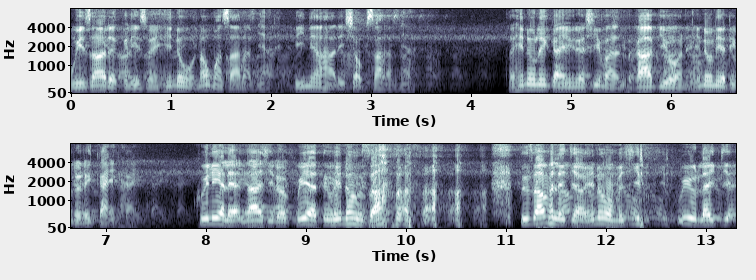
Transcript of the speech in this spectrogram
ဝေစားတဲ့ကလေးဆိုရင်ဟင်းတုံးကိုနောက်မှစားတာများတယ်ဒီညဟာတွေရှောက်စားတာများတယ်ဟင်းတုံးလေးကင်ပြီးတော့ရှေ့မှာစကားပြောနေဟင်းတုံးလေးကဒီလိုလေးကင်တာ ခွေးလေးကလည်းအနာရှိတော့ခွေးကသူ့ဟင်းတုံးစားသူစားမလဲကြောင်ဟင်းတုံးကမရှိတော့ခွေးကိုလိုက်ပြက်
